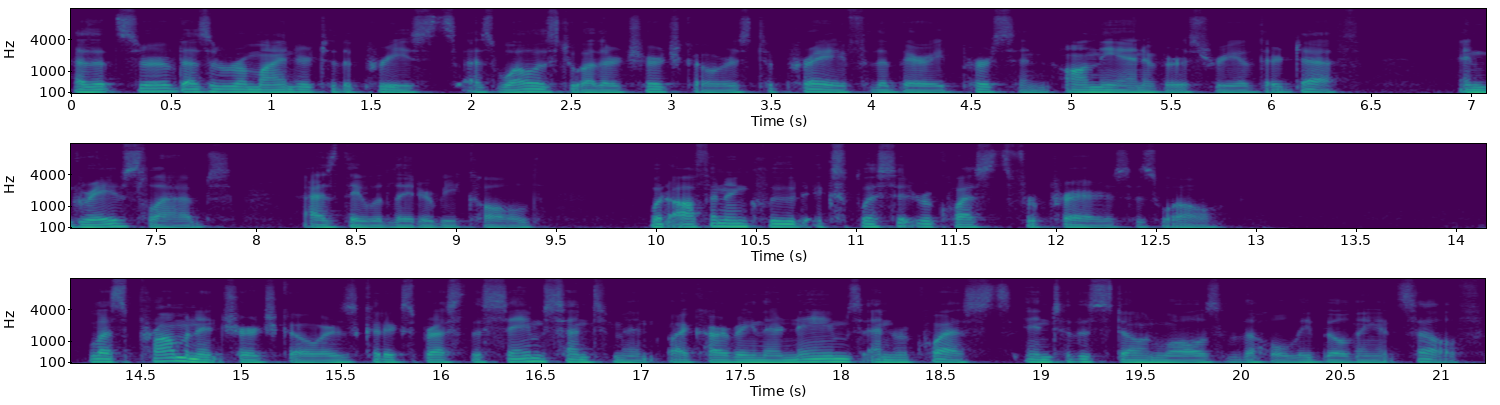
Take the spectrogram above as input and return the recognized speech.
as it served as a reminder to the priests as well as to other churchgoers to pray for the buried person on the anniversary of their death, and grave slabs, as they would later be called, would often include explicit requests for prayers as well. Less prominent churchgoers could express the same sentiment by carving their names and requests into the stone walls of the holy building itself,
